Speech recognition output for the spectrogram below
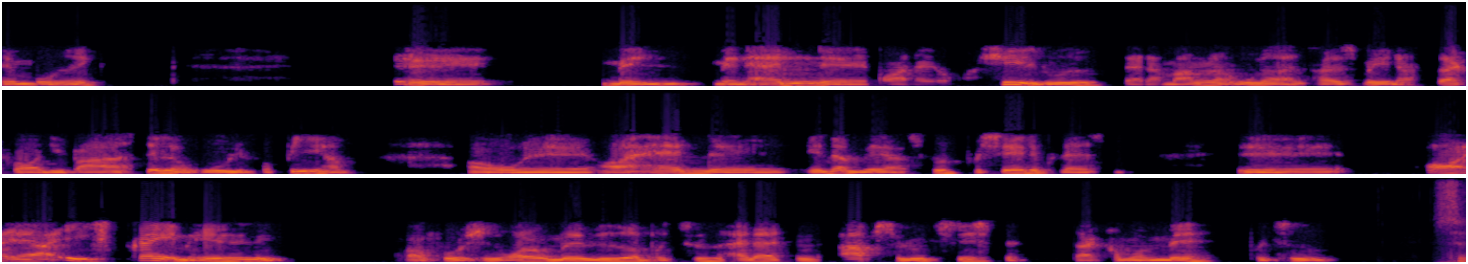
tempoet, ikke? Øh, men, men han øh, brænder jo helt ud, da der mangler 150 meter. Der går de bare stille og roligt forbi ham. Og, øh, og han øh, ender med at slutte på 6. pladsen. Øh, og er ekstremt heldig at få sin røv med videre på tid. Han er den absolut sidste, der kommer med på tid. Så,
